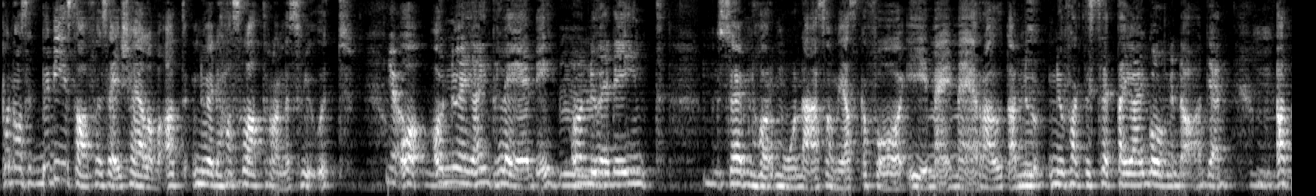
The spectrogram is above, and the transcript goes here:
på något sätt bevisar för sig själv att nu är det här slattrande slut. Ja. Och, och, nu är jag inte ledig mm. och nu är det inte sömnhormoner som jag ska få i mig mera utan nu, nu faktiskt sätter jag igång dagen. Mm. Att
